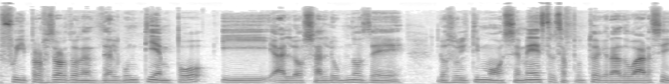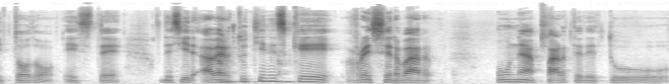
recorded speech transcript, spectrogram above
fui profesor durante algún tiempo y a los alumnos de los últimos semestres a punto de graduarse y todo, este, decir, a ver, tú tienes que reservar una parte de tu,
